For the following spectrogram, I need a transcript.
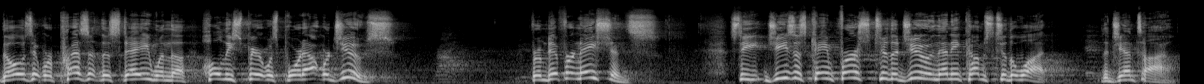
those that were present this day when the Holy Spirit was poured out were Jews from different nations. See, Jesus came first to the Jew and then he comes to the what? The Gentile.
